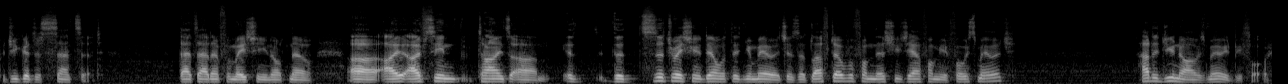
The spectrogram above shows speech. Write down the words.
but you could just sense it. That's that information you don't know. Uh, I, have seen times um, the situation you're dealing with in your marriage is it leftover from the issues you have from your first marriage? How did you know I was married before?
